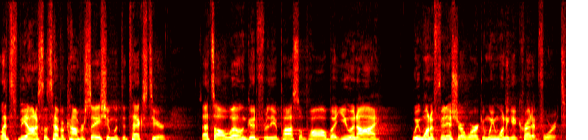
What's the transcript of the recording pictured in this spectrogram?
let's be honest, let's have a conversation with the text here. That's all well and good for the Apostle Paul, but you and I, we want to finish our work and we want to get credit for it.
